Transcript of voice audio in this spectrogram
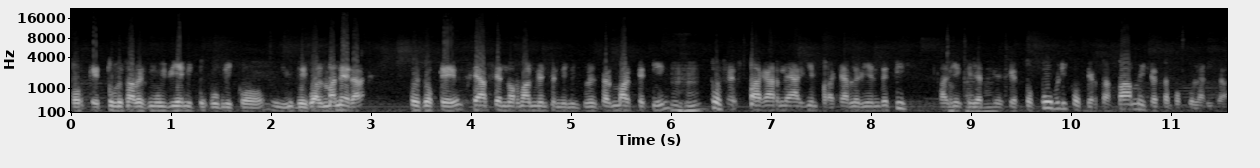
porque tú lo sabes muy bien y tu público de igual manera, pues lo que se hace normalmente en el influencer marketing, pues es pagarle a alguien para que hable bien de ti, alguien que ya tiene cierto público, cierta fama y cierta popularidad.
